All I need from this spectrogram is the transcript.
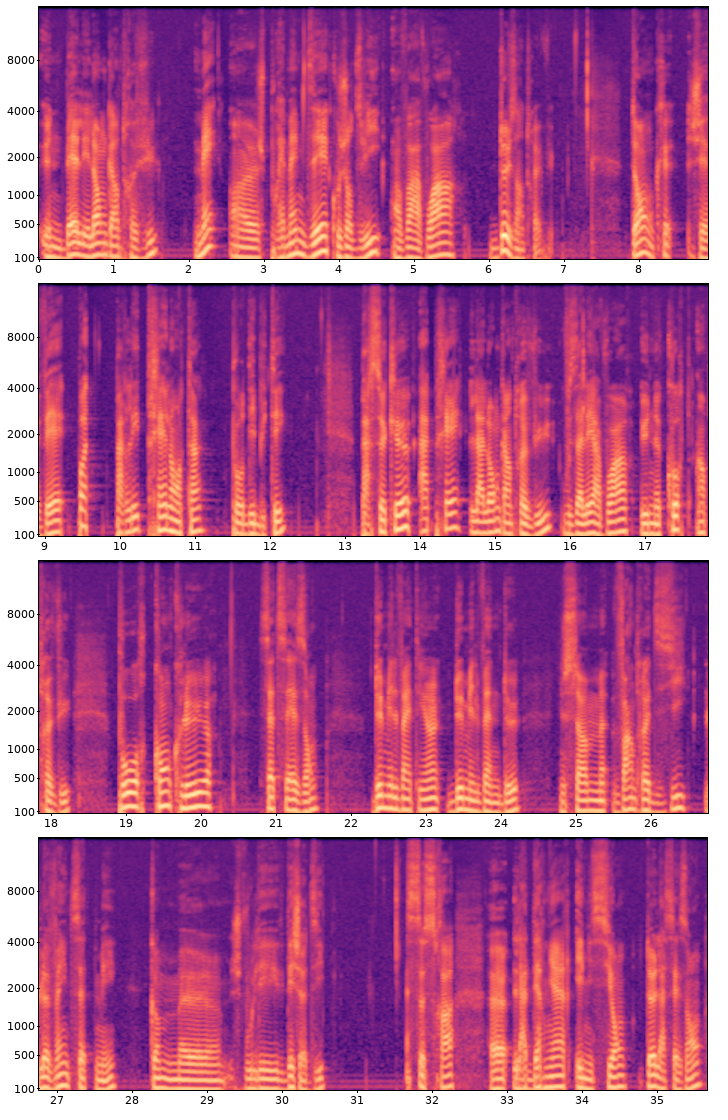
une belle et longue entrevue, mais euh, je pourrais même dire qu'aujourd'hui, on va avoir deux entrevues. Donc, je vais pas parler très longtemps pour débuter, parce que après la longue entrevue, vous allez avoir une courte entrevue pour conclure cette saison 2021-2022. Nous sommes vendredi le 27 mai, comme euh, je vous l'ai déjà dit. Ce sera euh, la dernière émission de la saison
